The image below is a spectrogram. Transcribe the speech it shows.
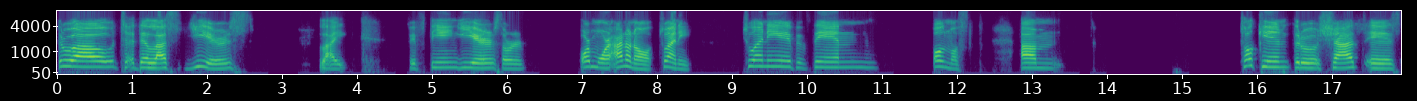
throughout the last years, like 15 years or or more, I don't know, 20, 20, 15, almost. Um, talking through chat is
